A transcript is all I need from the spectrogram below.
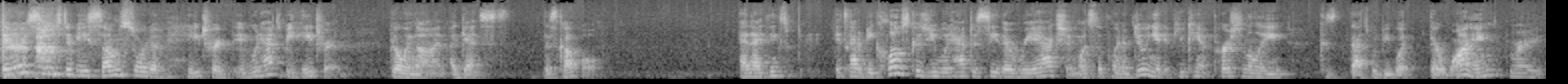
There seems to be some sort of hatred. It would have to be hatred going on against this couple. And I think it's got to be close because you would have to see their reaction. What's the point of doing it if you can't personally, because that would be what they're wanting. right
